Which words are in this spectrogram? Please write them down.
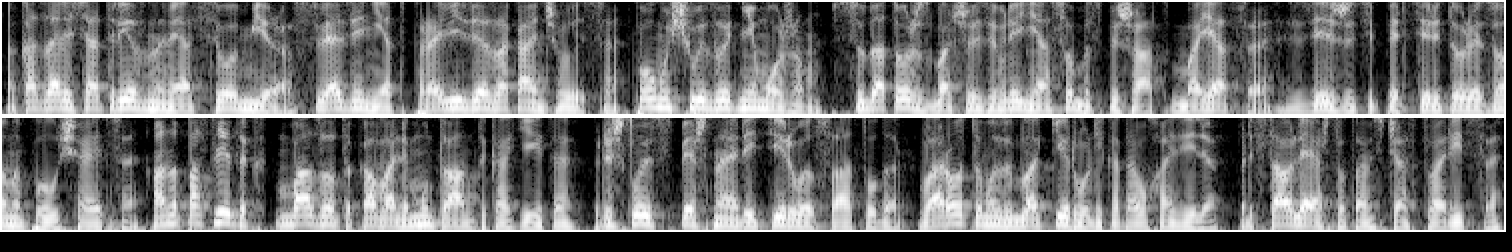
Оказались отрезанными от всего мира. Связи нет, провизия заканчивается заканчивается. Помощь вызвать не можем. Сюда тоже с большой земли не особо спешат. Боятся. Здесь же теперь территория зоны получается. А напоследок базу атаковали мутанты какие-то. Пришлось спешно ориентироваться оттуда. Ворота мы заблокировали, когда уходили. Представляю, что там сейчас творится.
